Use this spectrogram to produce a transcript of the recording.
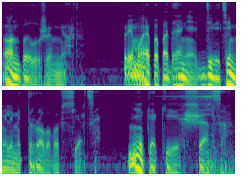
он был уже мертв. Прямое попадание 9-миллиметрового в сердце – Никаких шансов.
